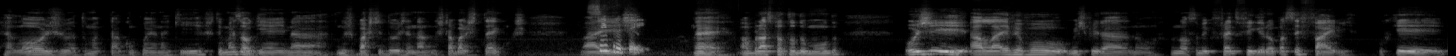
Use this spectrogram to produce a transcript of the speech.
Relógio, a turma que está acompanhando aqui. Acho que tem mais alguém aí na, nos bastidores, né, nos trabalhos técnicos. Mas, Sempre tem. É, um abraço para todo mundo. Hoje a live eu vou me inspirar no, no nosso amigo Fred Figueiredo para ser Fire, porque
